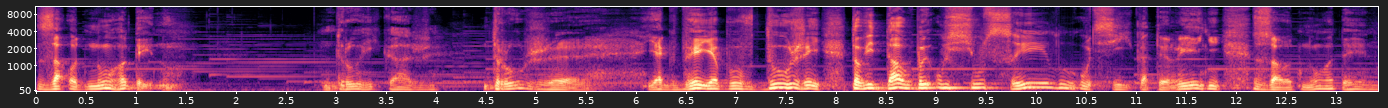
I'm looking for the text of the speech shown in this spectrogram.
за одну годину. Другий каже, друже, якби я був дужий, то віддав би усю силу у цій Катерині за одну годину.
